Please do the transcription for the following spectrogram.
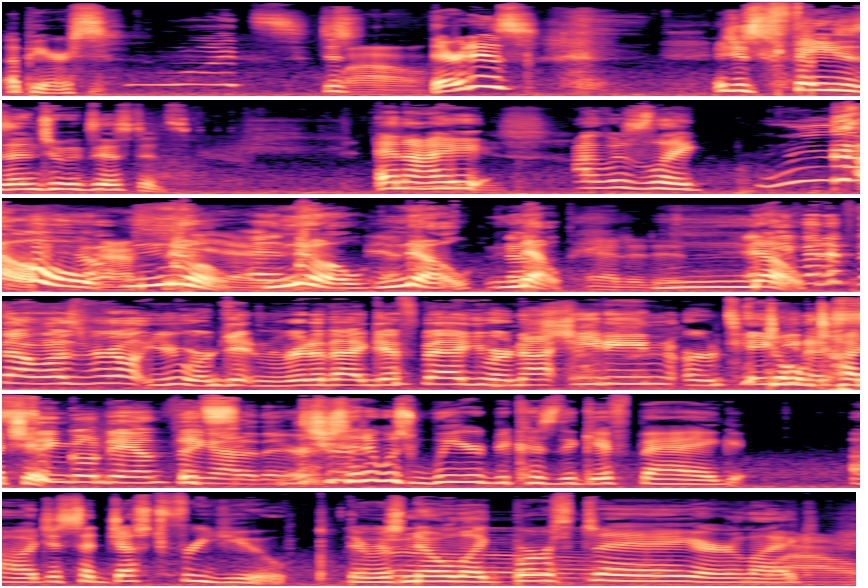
appears. What? Just Wow. there it is. It just phases into existence. And I I was like, no, Has to no, be no, no, no, Edited. no. Even if that was real, you are getting rid of that gift bag. You are not eating or taking Don't a touch it. single damn thing It's- out of there. She said it was weird because the gift bag uh, just said just for you. There was no like birthday or like wow.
